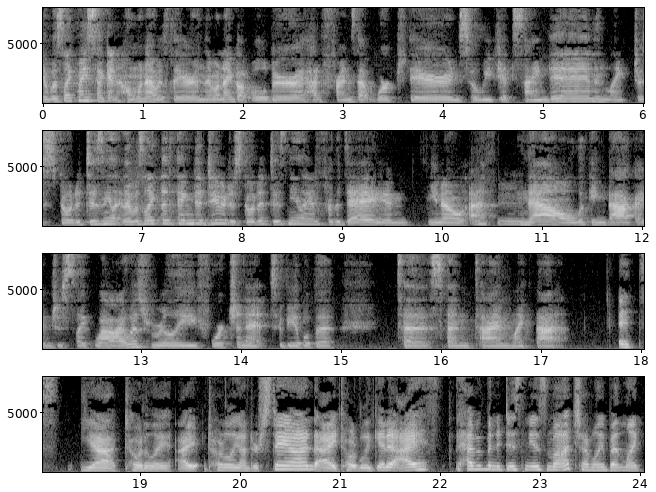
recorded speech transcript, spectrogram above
it was like my second home when I was there. And then when I got older, I had friends that worked there. And so we'd get signed in and like just go to Disneyland. That was like the thing to do, just go to Disneyland for the day. And, you know, at- mm-hmm. now looking back, I'm just like, wow, I was really fortunate to be able to to spend time like that. It's yeah, totally. I totally understand. I totally get it. I haven't been to Disney as much. I've only been like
